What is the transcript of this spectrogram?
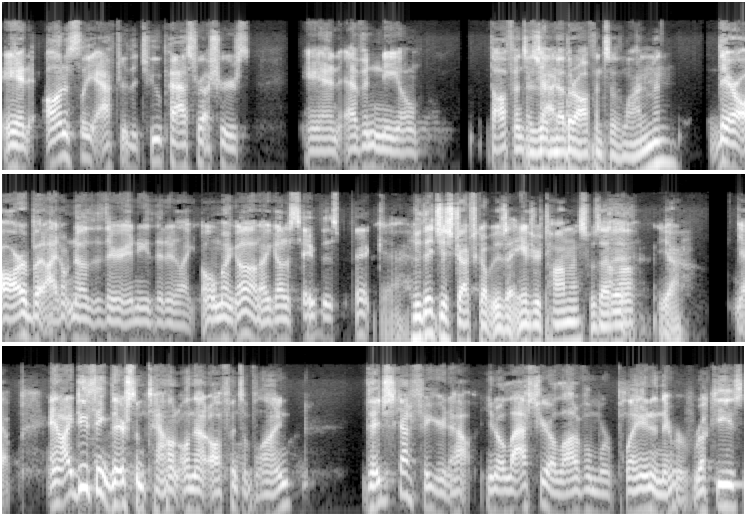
And honestly, after the two pass rushers and Evan Neal, the offensive is there tackle, another offensive lineman? there are, but I don't know that there are any that are like, oh my god, I got to save this pick. Yeah, who they just drafted? couple- Was that Andrew Thomas? Was that Uh-huh. it? Yeah, Yeah, and I do think there's some talent on that offensive line. They just got to figure it out. You know, last year a lot of them were playing and they were rookies,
